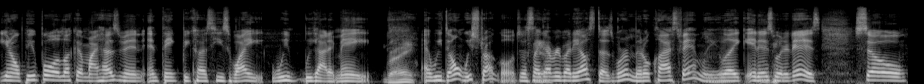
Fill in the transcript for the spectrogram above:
you know people will look at my husband and think because he's white we we got it made Right. and we don't we struggle just like Yeah. everybody else does we're a middle class family mm-hmm. like it is mm-hmm. what it is so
